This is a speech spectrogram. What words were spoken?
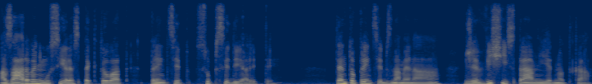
a zároveň musí respektovat princip subsidiarity. Tento princip znamená, že vyšší správní jednotka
